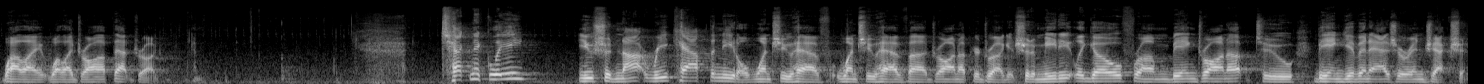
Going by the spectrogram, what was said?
while I, while I draw up that drug. Technically, you should not recap the needle once you have once you have uh, drawn up your drug. It should immediately go from being drawn up to being given as your injection.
